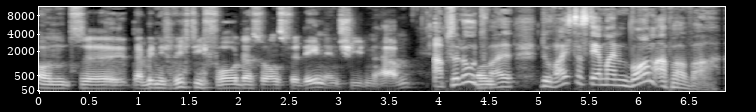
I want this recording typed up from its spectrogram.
Und äh, da bin ich richtig froh, dass wir uns für den entschieden haben. Absolut, und weil du weißt, dass der mein Warm-Upper war.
